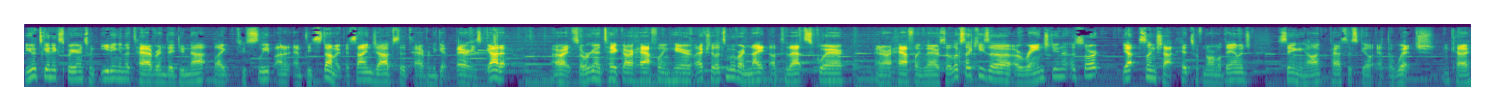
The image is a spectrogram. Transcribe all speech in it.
Units gain experience when eating in the tavern. They do not like to sleep on an empty stomach. Assign jobs to the tavern to get berries. Got it. All right, so we're going to take our halfling here. Actually, let's move our knight up to that square and our halfling there. So it looks like he's a, a ranged unit of sort. Yep, slingshot. Hits with normal damage. Singing on passive skill at the witch. Okay.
